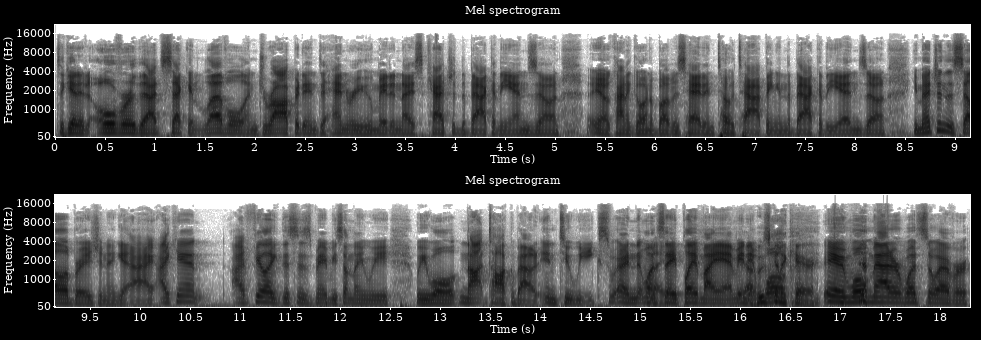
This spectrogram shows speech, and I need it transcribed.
to get it over that second level and drop it into Henry, who made a nice catch at the back of the end zone, you know, kind of going above his head and toe tapping in the back of the end zone. You mentioned the celebration, and I, I can't I feel like this is maybe something we we will not talk about in two weeks. And once right. they play Miami, yeah, who's going to care? It won't matter whatsoever.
